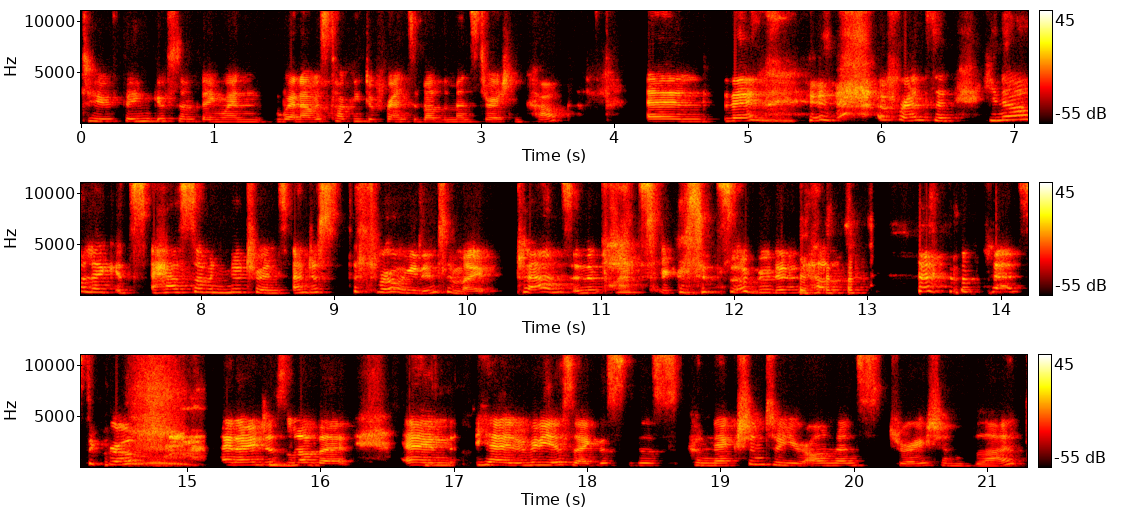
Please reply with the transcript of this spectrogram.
to think of something when when I was talking to friends about the menstruation cup. And then a friend said, you know, like it has so many nutrients. I'm just throwing it into my plants in the pots because it's so good and it helps the plants to grow. And I just love that. And yeah, it really is like this this connection to your own menstruation blood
